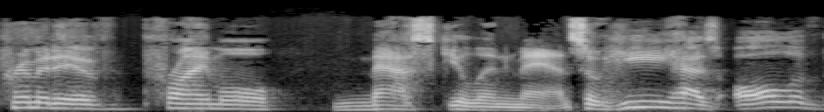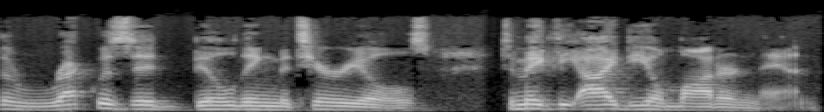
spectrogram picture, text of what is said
primitive, primal, masculine man. So he has all of the requisite building materials to make the ideal modern man.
